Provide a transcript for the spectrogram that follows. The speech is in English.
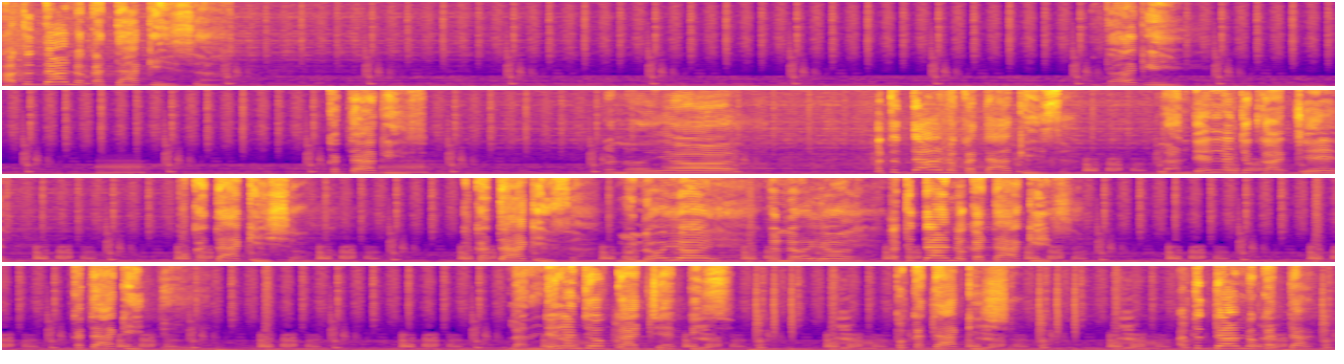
hatudano katakis. kataki katakisa anoya hatudano katakis landela ntokache Ano okatakisa monoyoye monoyoye hatudano katakis katakitu eh? landela njoka chepis pokatakisho eh? atudano kataki.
